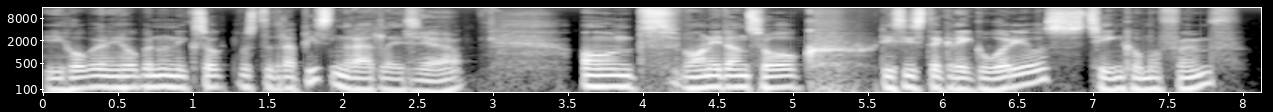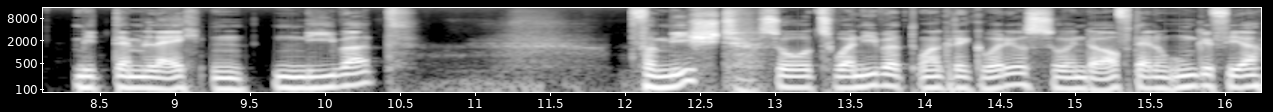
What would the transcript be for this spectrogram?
ich habe ich hab noch nicht gesagt, was der Trappistenradler ist. Ja. Und wenn ich dann sage, das ist der Gregorius, 10,5, mit dem leichten Nivat, vermischt, so zwei Nivat, ein Gregorius, so in der Aufteilung ungefähr.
